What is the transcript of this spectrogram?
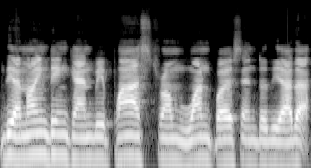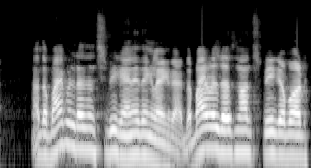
the anointing can be passed from one person to the other. Now, the Bible doesn't speak anything like that. The Bible does not speak about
